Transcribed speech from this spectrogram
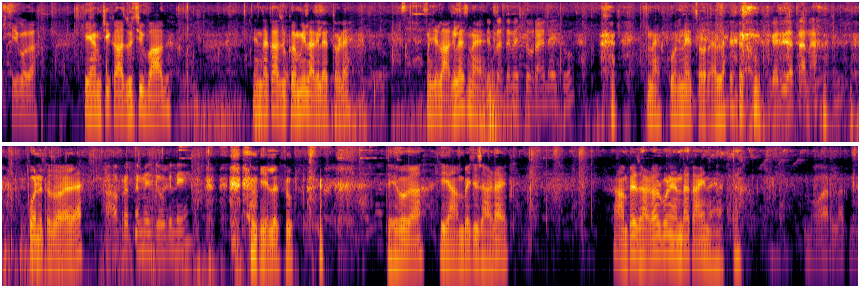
हे बघा ही आमची काजूची बाग. यंदा काजू कमी लागल्यात थोड्या. म्हणजे लागल्याच नाही. प्रथमेश चोरायला येतो. नाही कोण नाही चोरायला. घरी जाताना. कोण येतं चोरायला? हा प्रथमेश जोगले. गेलं तू. ते बघा ही आंब्याची झाडं आहेत. आंब्याच्या झाडावर पण यंदा काय नाही आता. मोहारलाच नाही.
